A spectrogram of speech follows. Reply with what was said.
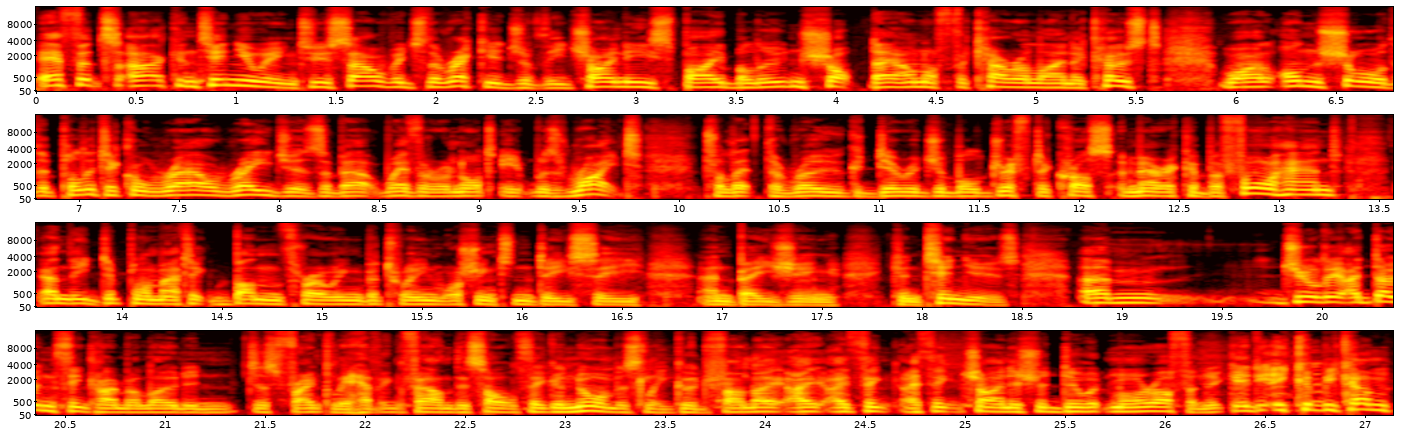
Efforts are continuing to salvage the wreckage of the Chinese spy balloon shot down off the Carolina coast, while onshore the political row rages about whether or not it was right to let the rogue dirigible drift across America beforehand, and the diplomatic bun throwing between Washington, D.C. and Beijing continues. Um, Julie, I don't think I'm alone in just frankly having found this whole thing enormously good fun. I, I, I think I think China should do it more often. It, it, it, could become,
